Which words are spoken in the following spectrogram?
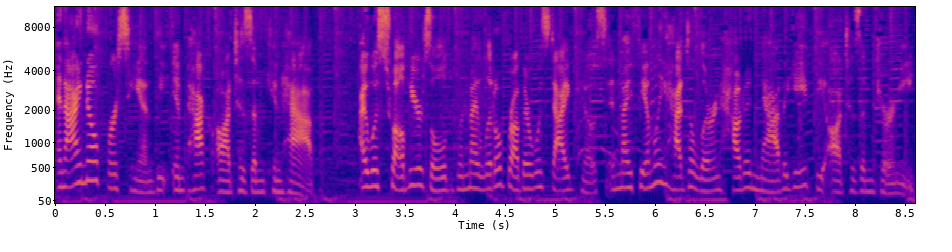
And I know firsthand the impact autism can have. I was 12 years old when my little brother was diagnosed, and my family had to learn how to navigate the autism journey.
